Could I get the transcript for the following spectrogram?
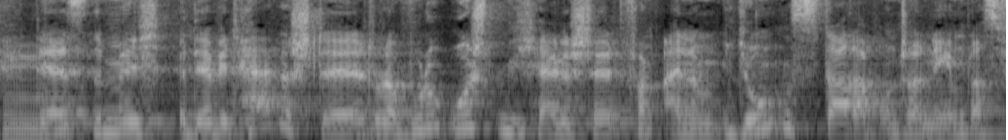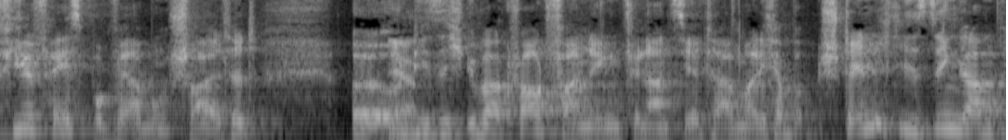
Der ist nämlich, der wird hergestellt oder wurde ursprünglich hergestellt von einem jungen Startup-Unternehmen, das viel Facebook-Werbung schaltet äh, und Ja. die sich über Crowdfunding finanziert haben. Weil ich habe ständig dieses Ding gehabt,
